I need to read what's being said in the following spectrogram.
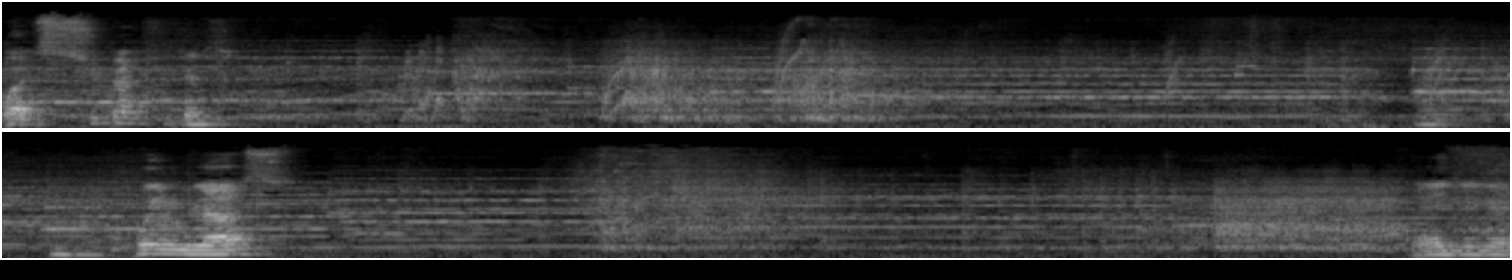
Ouais, super efficace. Point glace. Allez, dégage.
